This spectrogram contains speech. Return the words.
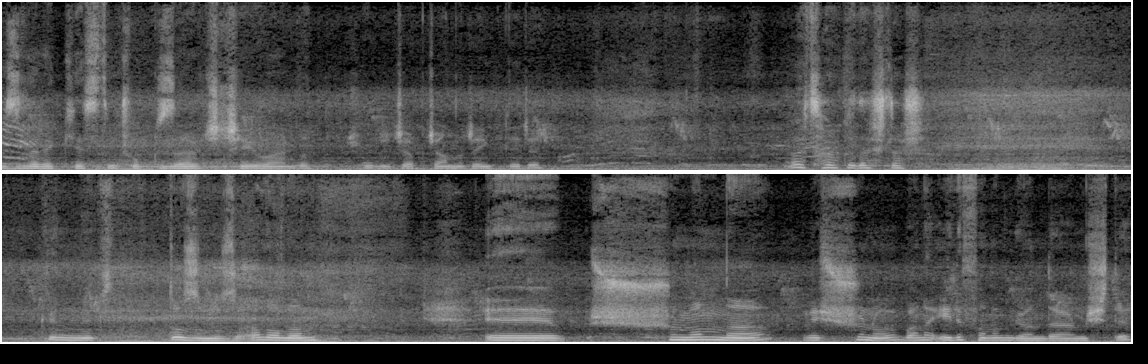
Üzülerek kestim. Çok güzel bir çiçeği vardı. Şöyle capcanlı renkleri. Evet arkadaşlar. Günlük dozumuzu alalım. Ee, şununla ve şunu bana Elif Hanım göndermişti.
